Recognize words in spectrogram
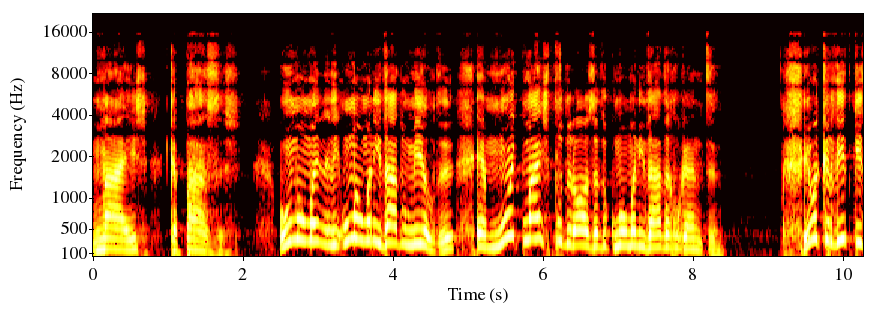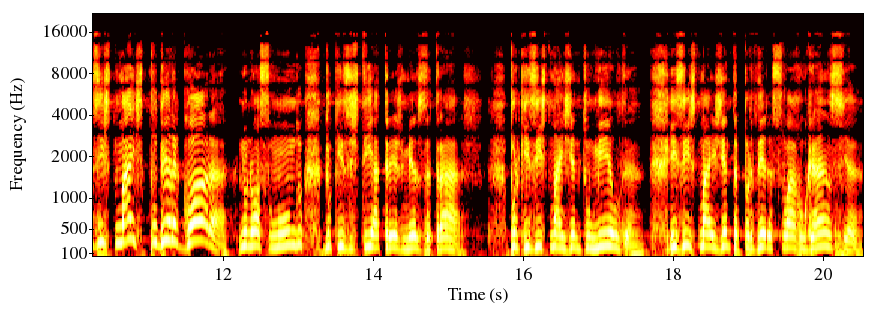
mais capazes. Uma humanidade humilde é muito mais poderosa do que uma humanidade arrogante. Eu acredito que existe mais poder agora no nosso mundo do que existia há três meses atrás. Porque existe mais gente humilde, existe mais gente a perder a sua arrogância,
